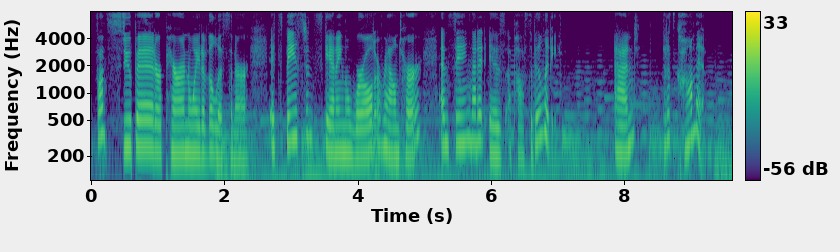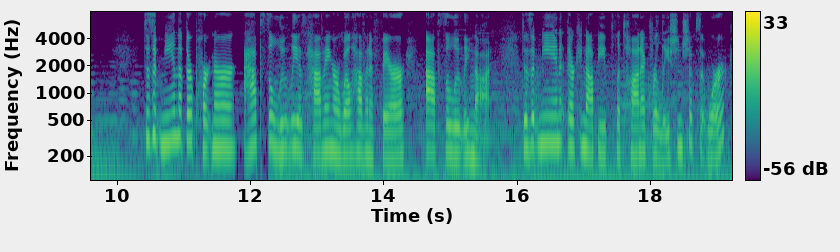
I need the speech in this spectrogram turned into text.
It's not stupid or paranoid of the listener. It's based in scanning the world around her and seeing that it is a possibility and that it's common. Does it mean that their partner absolutely is having or will have an affair? Absolutely not. Does it mean there cannot be platonic relationships at work?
